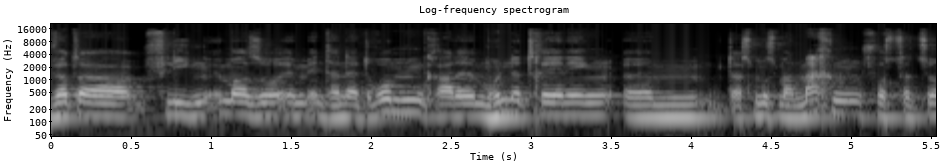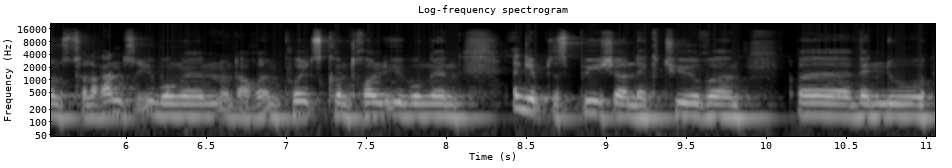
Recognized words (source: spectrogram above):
Wörter fliegen immer so im Internet rum, gerade im Hundetraining. Ähm, das muss man machen, Frustrationstoleranzübungen und auch Impulskontrollübungen. Da gibt es Bücher, Lektüre. Äh, wenn du,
